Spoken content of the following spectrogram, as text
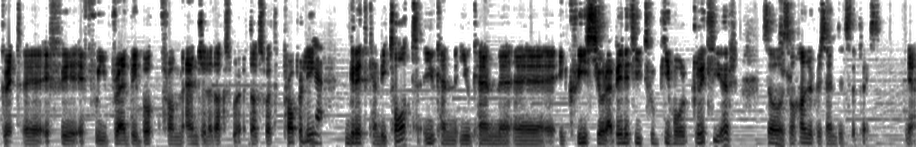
grit. Uh, if we, if we've read the book from Angela Duckworth properly, yeah. grit can be taught. You can you can uh, increase your ability to be more grittier. So so hundred percent, it's the place. Yeah.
